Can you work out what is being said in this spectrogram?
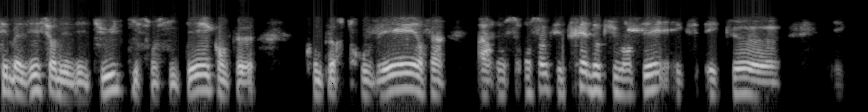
c'est basé sur des études qui sont citées, qu'on peut qu'on peut retrouver. Enfin, on, sent que c'est très documenté et et que et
